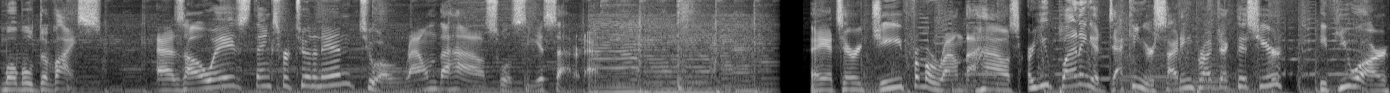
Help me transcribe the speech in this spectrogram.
mobile device. As always, thanks for tuning in to Around the House. We'll see you Saturday. Hey, it's Eric G from Around the House. Are you planning a decking or siding project this year? If you are,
